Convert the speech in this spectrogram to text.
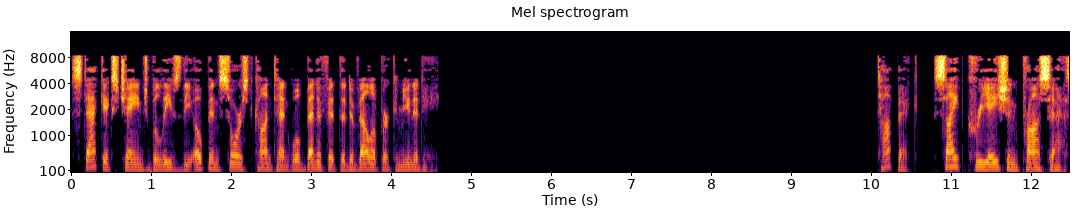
Stack Exchange believes the open-sourced content will benefit the developer community. Site creation process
